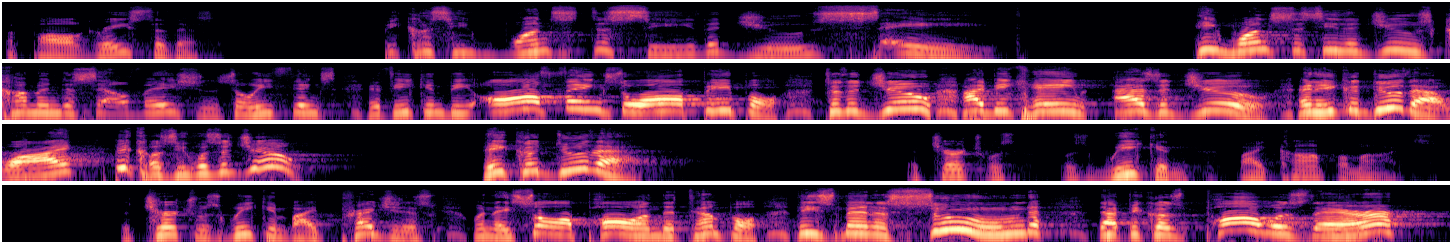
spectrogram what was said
But Paul agrees to this because he wants to see the Jews saved. He wants to see the Jews come into salvation. So he thinks if he can be all things to all people, to the Jew, I became as a Jew. And he could do that. Why? Because he was a Jew. He could do that. The church was, was weakened by compromise. The church was weakened by prejudice. When they saw Paul in the temple, these men assumed that because Paul was there,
